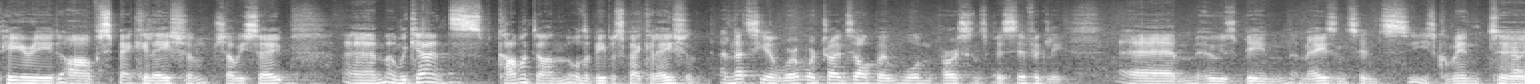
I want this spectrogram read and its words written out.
period of speculation, shall we say, um, and we can't comment on other people's speculation. And that's you know we're, we're trying to talk about one person specifically um, who's been amazing since he's come into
